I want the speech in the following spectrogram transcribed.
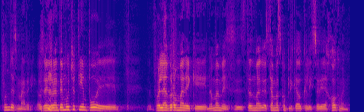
Fue un desmadre. O sea, durante mucho tiempo eh, fue la broma de que, no mames, estás más- está más complicado que la historia de Hawkman.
